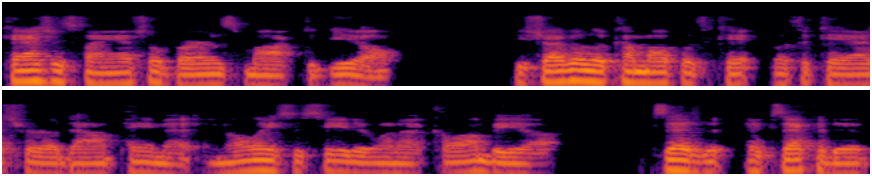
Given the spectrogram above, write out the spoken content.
Cash's financial burdens mocked the deal. He struggled to come up with, with the cash for a down payment and only succeeded when a Columbia executive,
